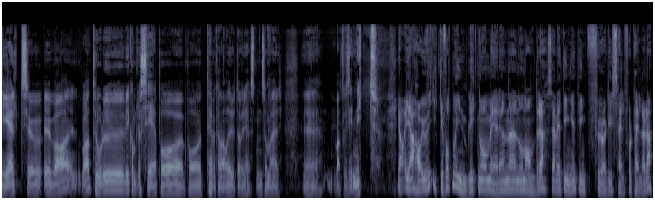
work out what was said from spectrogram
helt, hva, hva tror du vi kommer til å se på, på TV-kanaler utover i høsten som er hva skal vi si, nytt? Ja, jeg har jo ikke fått noe innblikk noe mer enn eh, noen andre, så jeg vet ingenting før de selv forteller det.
